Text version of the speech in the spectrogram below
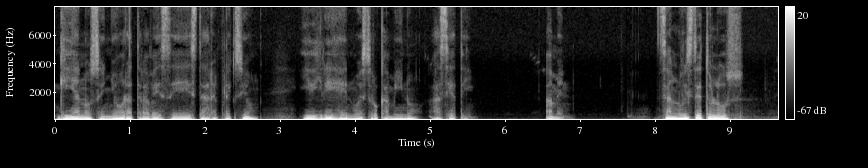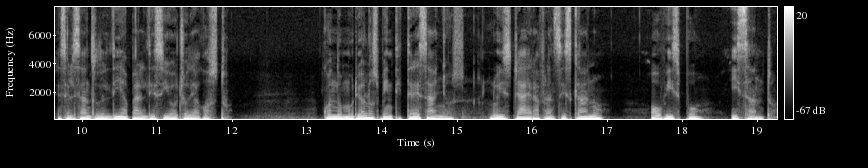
Guíanos, Señor, a través de esta reflexión y dirige nuestro camino hacia ti. Amén. San Luis de Toulouse es el santo del día para el 18 de agosto. Cuando murió a los 23 años, Luis ya era franciscano, obispo y santo.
